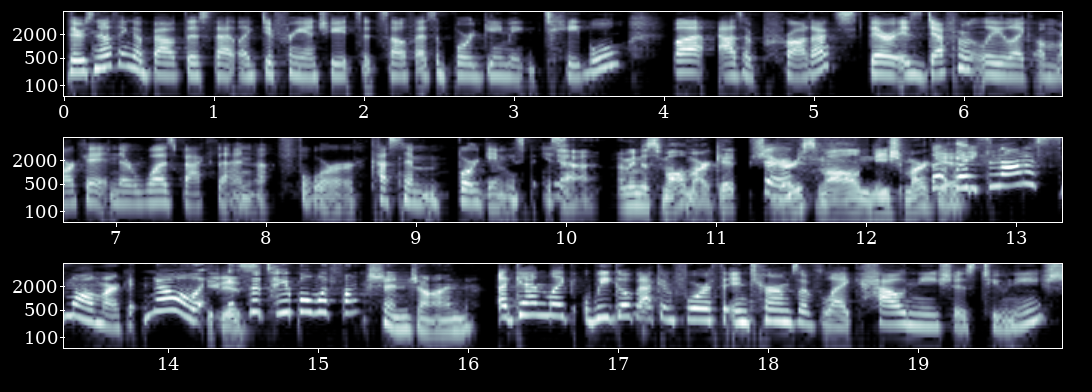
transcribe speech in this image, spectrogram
there's nothing about this that like differentiates itself as a board gaming table. But as a product, there is definitely like a market, and there was back then for custom board gaming space. Yeah. I mean, a small market, Sure. a very small niche market. But it's not a small market. No, It it's is. a table with function, Jon. Again, like we go back and forth in terms of like how niche is too niche.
